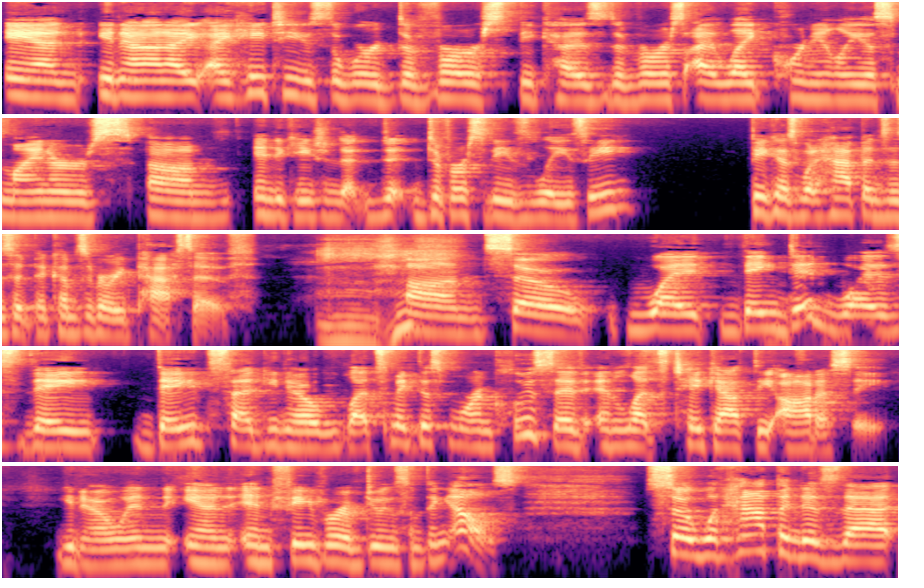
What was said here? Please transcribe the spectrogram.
And you know and I, I, hate to use the word diverse because diverse i like cornelius Minor's um, indication that d- diversity is lazy because what happens is it becomes very passive. Mm-hmm. um, so what they did was they they said you know let's make this more inclusive and let's take out the odyssey you know in in in favor of doing something else so what happened is that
